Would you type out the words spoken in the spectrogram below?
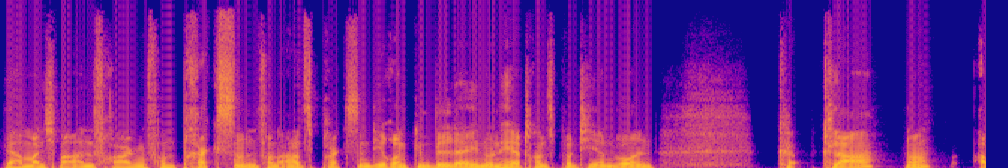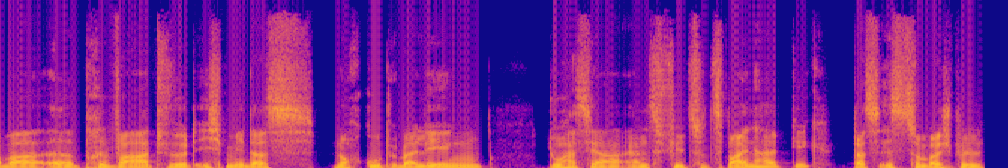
wir haben manchmal Anfragen von Praxen, von Arztpraxen, die Röntgenbilder hin und her transportieren wollen. K klar, ne? aber äh, privat würde ich mir das noch gut überlegen. Du hast ja eins viel zu zweieinhalb Gig. Das ist zum Beispiel,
